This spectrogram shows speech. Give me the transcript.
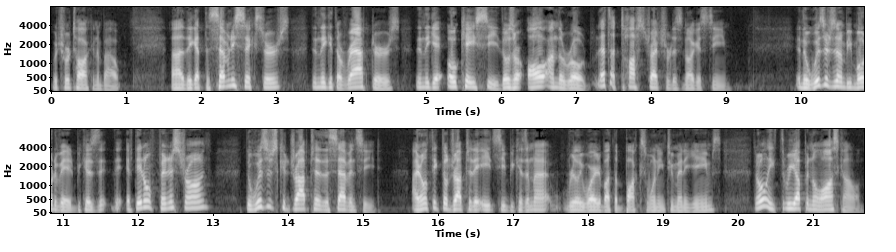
which we're talking about. Uh, they got the 76ers. Then they get the Raptors. Then they get OKC. Those are all on the road. That's a tough stretch for this Nuggets team. And the Wizards are going to be motivated because if they don't finish strong, the Wizards could drop to the seven seed. I don't think they'll drop to the eight seed because I'm not really worried about the Bucks winning too many games. They're only three up in the loss column.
